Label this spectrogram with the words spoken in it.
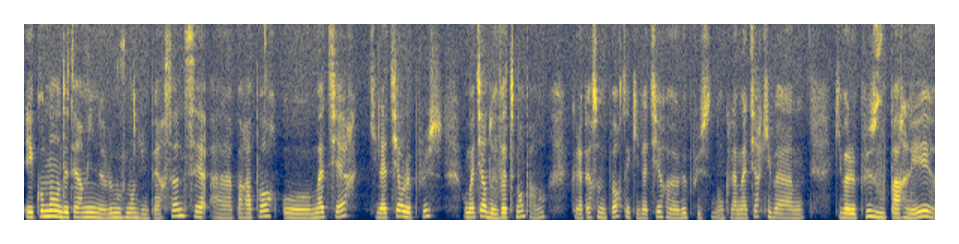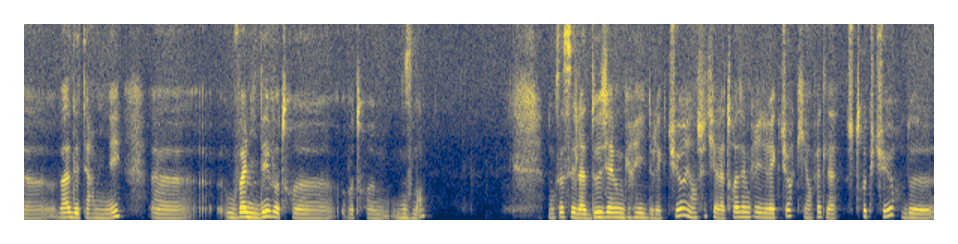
Et comment on détermine le mouvement d'une personne C'est par rapport aux matières qui l'attire le plus, aux matières de vêtements pardon, que la personne porte et qui l'attire euh, le plus. Donc la matière qui va, qui va le plus vous parler euh, va déterminer euh, ou valider votre, votre mouvement. Donc ça c'est la deuxième grille de lecture. Et ensuite il y a la troisième grille de lecture qui est en fait la structure de,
